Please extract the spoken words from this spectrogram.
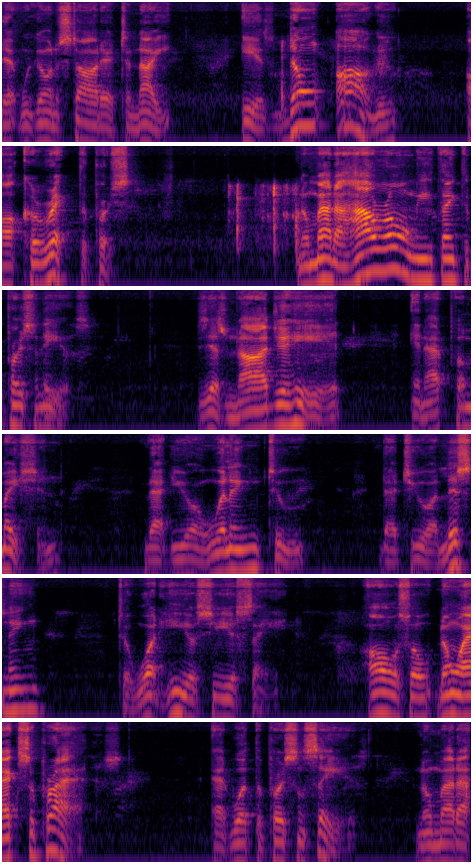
that we're going to start at tonight is don't argue or correct the person. No matter how wrong you think the person is, just nod your head in affirmation that you are willing to, that you are listening to what he or she is saying. Also, don't act surprised at what the person says, no matter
